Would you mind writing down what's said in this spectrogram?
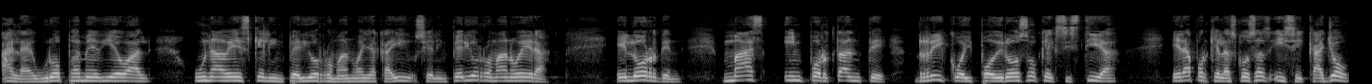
a la Europa medieval una vez que el imperio romano haya caído. Si el imperio romano era el orden más importante, rico y poderoso que existía, era porque las cosas, y si cayó,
